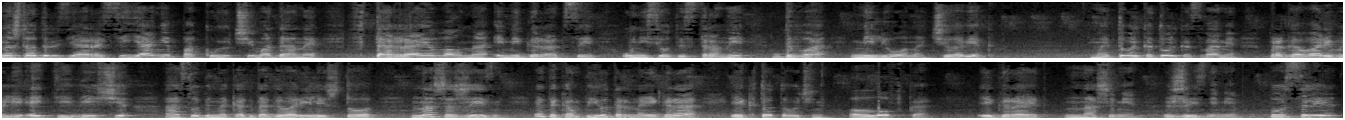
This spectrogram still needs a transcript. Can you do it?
Ну что, друзья, россияне пакуют чемоданы. Вторая волна эмиграции унесет из страны 2 миллиона человек. Мы только-только с вами проговаривали эти вещи, особенно когда говорили, что наша жизнь – это компьютерная игра, и кто-то очень ловко играет нашими жизнями. После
